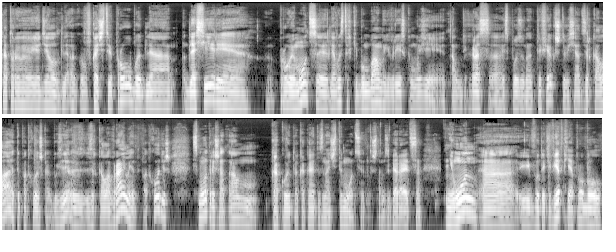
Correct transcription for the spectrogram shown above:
которую я делал для, в качестве пробы для, для серии про эмоции для выставки Бумбам в Еврейском музее. Там, где как раз э, использован этот эффект, что висят зеркала, и ты подходишь как бы зеркала в раме, ты подходишь, смотришь, а там какой-то, какая-то, значит, эмоция. Потому что там загорается неон, а, и вот эти ветки я пробовал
